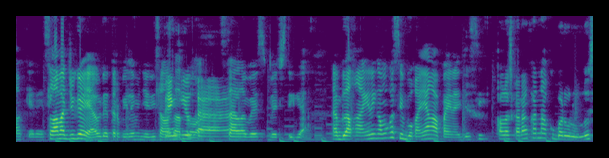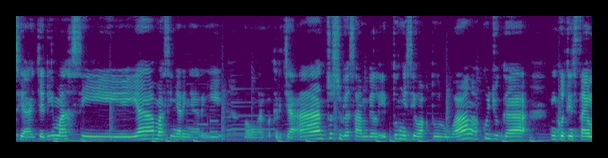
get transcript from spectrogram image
Oke deh, selamat juga ya udah terpilih menjadi salah Thank satu you, Kak. Style Best Batch 3 Nah belakangan ini kamu kesibukannya ngapain aja sih? Kalau sekarang kan aku baru lulus ya, jadi masih ya masih nyari-nyari lowongan pekerjaan, terus juga sambil itu ngisi waktu luang, aku juga ngikutin style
